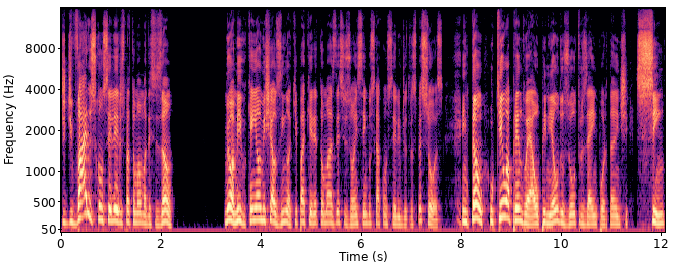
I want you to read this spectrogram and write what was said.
de, de vários conselheiros para tomar uma decisão, meu amigo, quem é o Michelzinho aqui para querer tomar as decisões sem buscar conselho de outras pessoas? Então, o que eu aprendo é a opinião dos outros é importante, sim,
